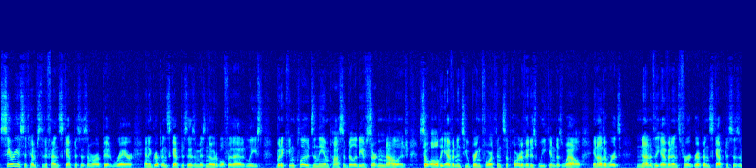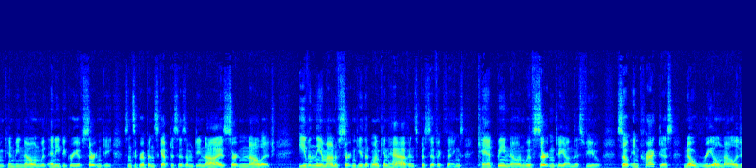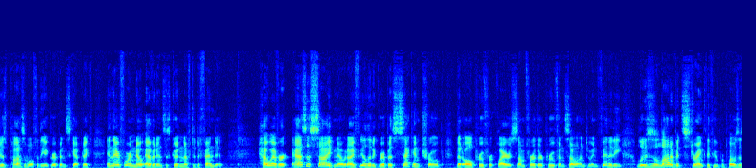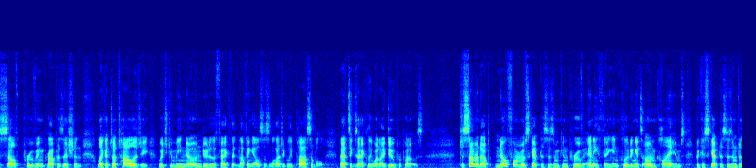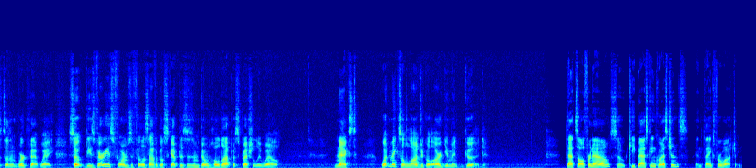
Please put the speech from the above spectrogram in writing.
Serious attempts to defend skepticism are a bit rare, and Agrippan skepticism is notable for that at least, but it concludes in the impossibility of certain knowledge, so all the evidence you bring forth in support of it is weakened as well. In other words, none of the evidence for Agrippan skepticism can be known with any degree of certainty, since Agrippan skepticism denies certain knowledge. Even the amount of certainty that one can have in specific things can't be known with certainty on this view. So, in practice, no real knowledge is possible for the Agrippan skeptic, and therefore no evidence is good enough to defend it. However, as a side note, I feel that Agrippa's second trope, that all proof requires some further proof and so on to infinity, loses a lot of its strength if you propose a self-proving proposition, like a tautology, which can be known due to the fact that nothing else is logically possible. That's exactly what I do propose. To sum it up, no form of skepticism can prove anything, including its own claims, because skepticism just doesn't work that way. So these various forms of philosophical skepticism don't hold up especially well. Next, what makes a logical argument good? That's all for now, so keep asking questions, and thanks for watching.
